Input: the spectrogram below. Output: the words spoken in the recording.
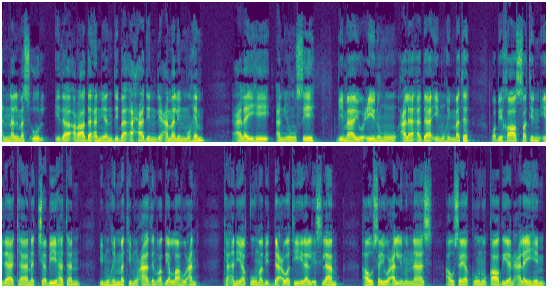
أن المسؤول إذا أراد أن يندب أحد لعمل مهم عليه أن يوصيه بما يعينه على أداء مهمته وبخاصة إذا كانت شبيهة بمهمة معاذ رضي الله عنه كأن يقوم بالدعوة إلى الإسلام أو سيعلم الناس أو سيكون قاضيا عليهم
